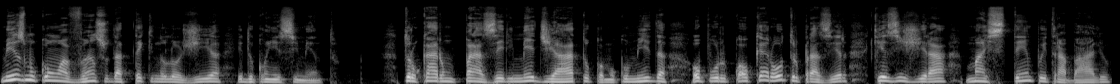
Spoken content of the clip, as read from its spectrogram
mesmo com o avanço da tecnologia e do conhecimento. Trocar um prazer imediato, como comida, ou por qualquer outro prazer que exigirá mais tempo e trabalho,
